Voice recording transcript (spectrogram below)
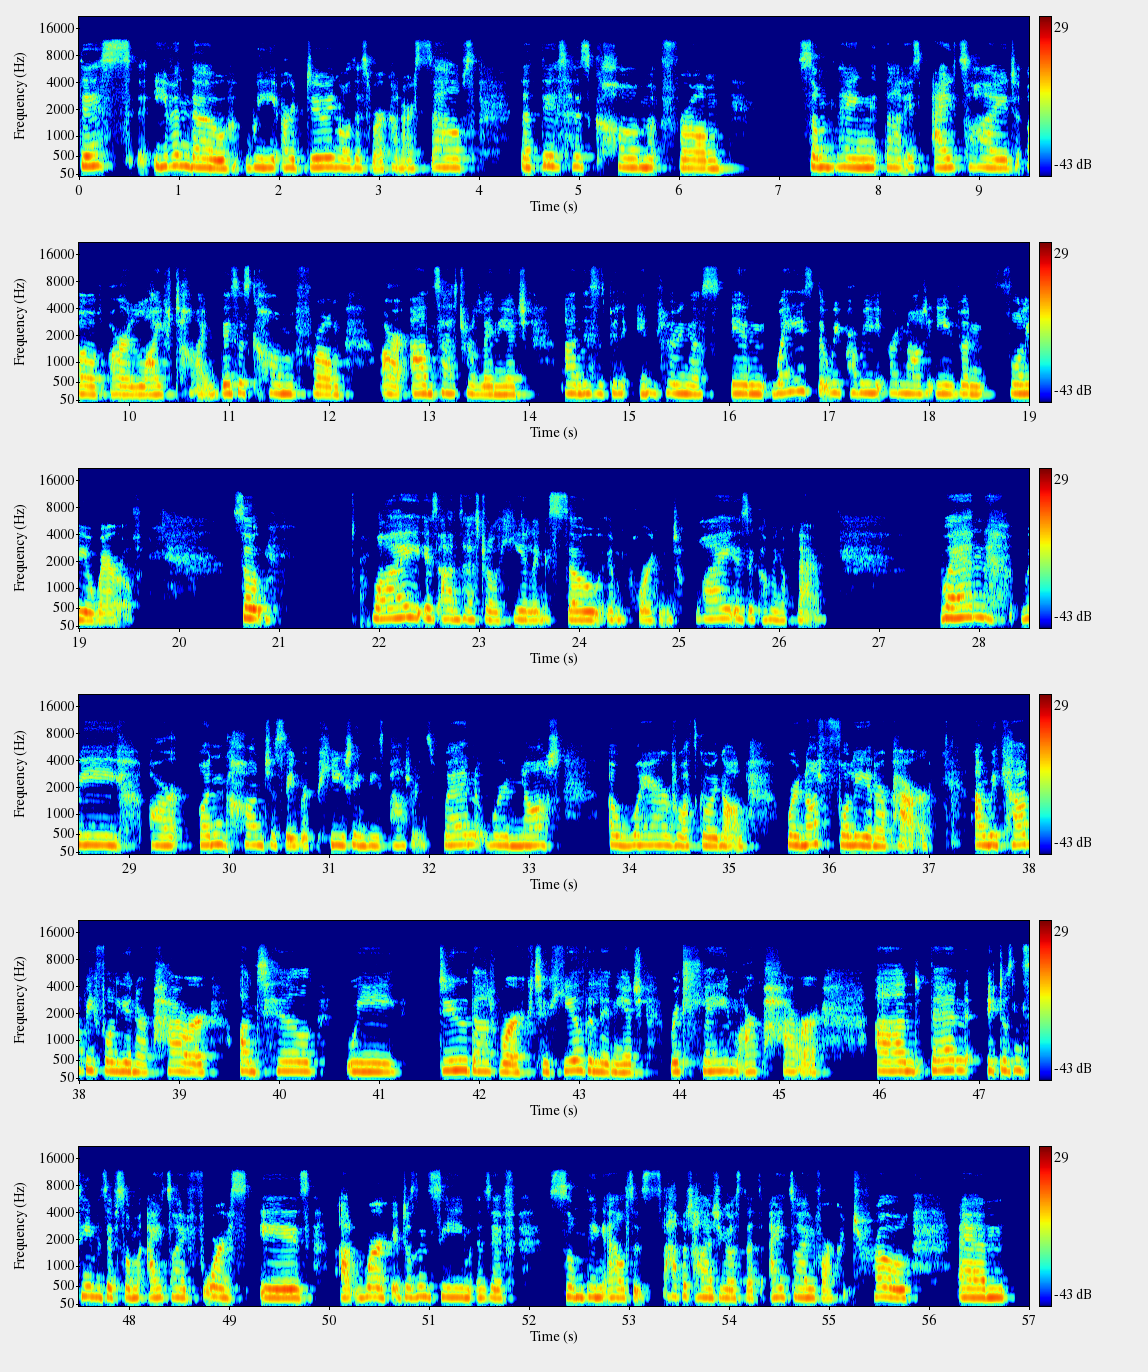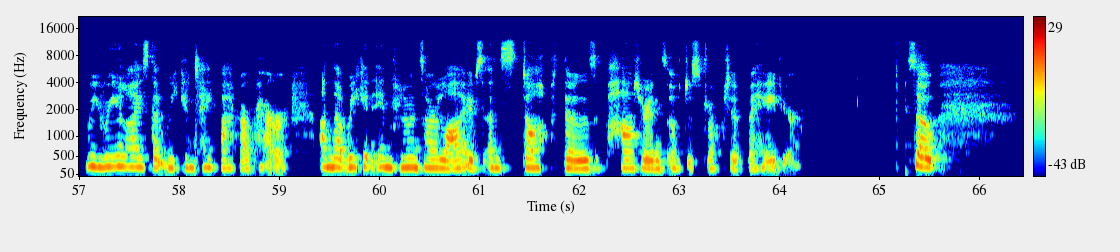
this, even though we are doing all this work on ourselves, that this has come from something that is outside of our lifetime. This has come from our ancestral lineage, and this has been influencing us in ways that we probably are not even fully aware of. So, why is ancestral healing so important? Why is it coming up now? When we are unconsciously repeating these patterns, when we're not aware of what's going on, we're not fully in our power. And we can't be fully in our power until we do that work to heal the lineage, reclaim our power. And then it doesn't seem as if some outside force is at work. It doesn't seem as if something else is sabotaging us that's outside of our control. Um, we realize that we can take back our power and that we can influence our lives and stop those patterns of destructive behavior. So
